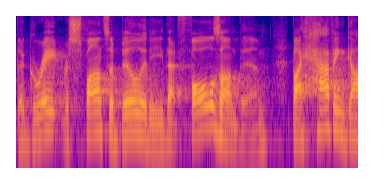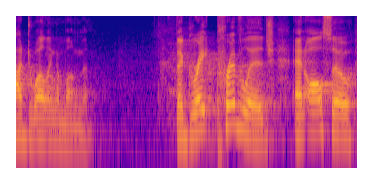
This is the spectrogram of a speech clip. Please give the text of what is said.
the great responsibility that falls on them by having God dwelling among them. The great privilege and also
